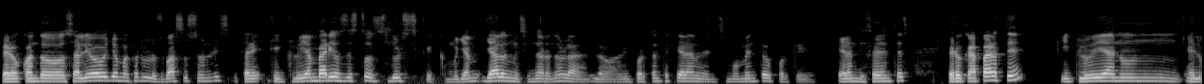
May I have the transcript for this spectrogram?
Pero cuando salió, yo me acuerdo, los vasos Sonrix, que incluían varios de estos dulces que, como ya, ya los mencionaron, ¿no? lo importante que eran en su momento porque eran diferentes, pero que aparte incluían un, el,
